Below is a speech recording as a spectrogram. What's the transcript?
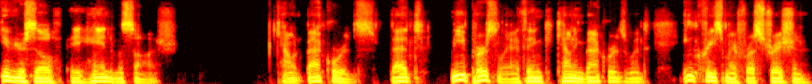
give yourself a hand massage. Count backwards. That, me personally, I think counting backwards would increase my frustration.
